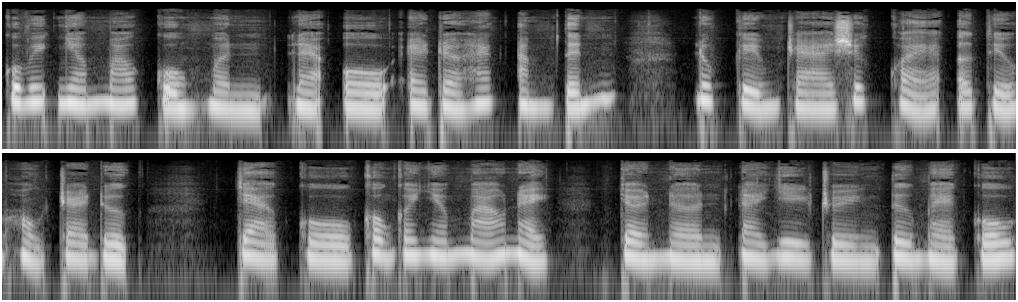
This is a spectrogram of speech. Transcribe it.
Cô biết nhóm máu của mình là ORH âm tính. Lúc kiểm tra sức khỏe ở tiểu học tra được. Cha cô không có nhóm máu này cho nên là di truyền từ mẹ cô.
